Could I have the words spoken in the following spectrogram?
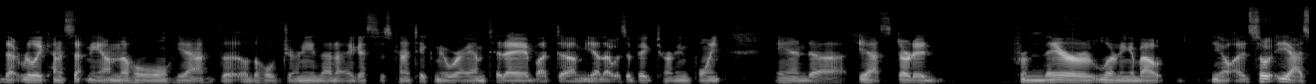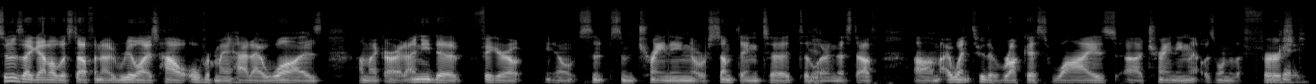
that really kind of set me on the whole yeah the the whole journey that I guess is kind of taking me where I am today. But um, yeah, that was a big turning point, and uh, yeah, started from there learning about you know so yeah as soon as I got all the stuff and I realized how over my head I was, I'm like all right, I need to figure out you know some some training or something to to Yeah. learn this stuff. Um, I went through the Ruckus Wise uh, training. That was one of the first Okay.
